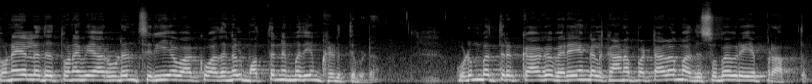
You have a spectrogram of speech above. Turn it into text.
துணை அல்லது துணைவியாருடன் சிறிய வாக்குவாதங்கள் மொத்த நிம்மதியும் கெடுத்துவிடும். குடும்பத்திற்காக விரயங்கள் காணப்பட்டாலும் அது சுபவிரிய பிராப்தம்.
